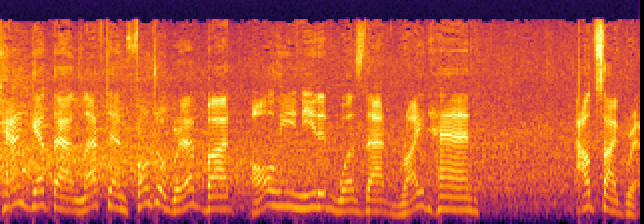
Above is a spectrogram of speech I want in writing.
can't get that left hand frontal grip, but all he needed was that right hand outside grip.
